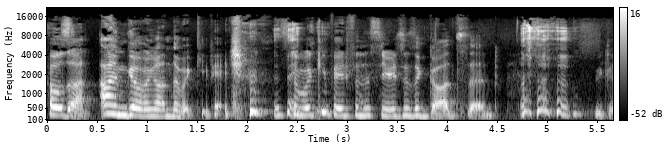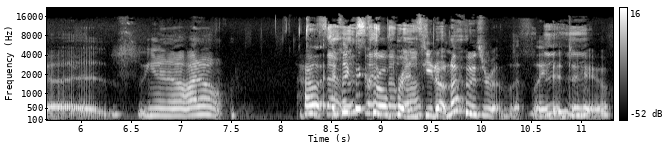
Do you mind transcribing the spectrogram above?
Hold on, I'm going on the wiki page. the wiki page for the series is a godsend because you know I don't. How it's like the like, Cruel the Prince. You don't know who's related to who.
